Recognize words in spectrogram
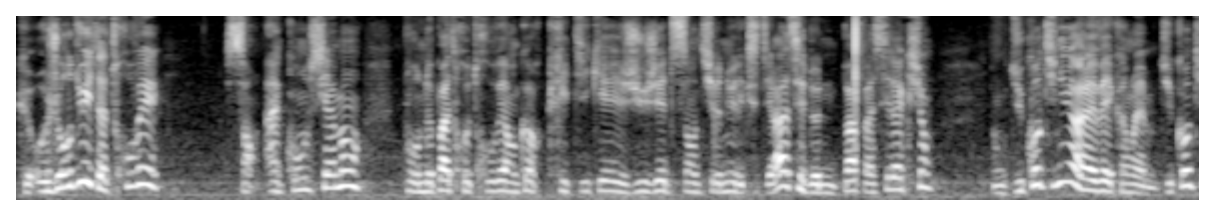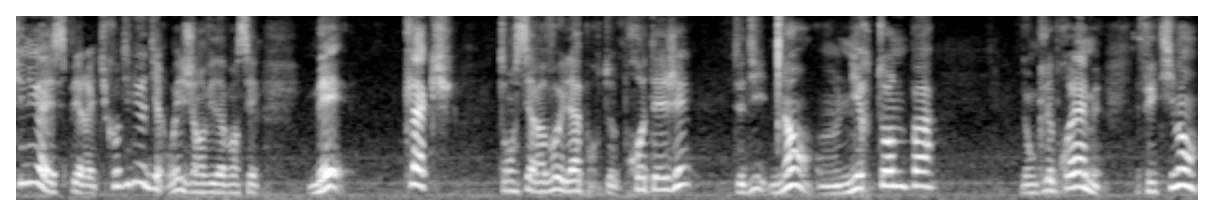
qu'aujourd'hui tu as trouvé, sans inconsciemment, pour ne pas te retrouver encore critiqué, jugé, de sentir nul, etc., c'est de ne pas passer l'action. Donc tu continues à rêver quand même, tu continues à espérer, tu continues à dire oui j'ai envie d'avancer. Mais, clac, ton cerveau est là pour te protéger, te dit non, on n'y retourne pas. Donc le problème, effectivement,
